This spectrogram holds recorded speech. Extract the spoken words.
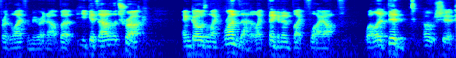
for the life of me right now, but he gets out of the truck and goes and like runs at it, like thinking it'd like fly off. Well, it didn't, oh shit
